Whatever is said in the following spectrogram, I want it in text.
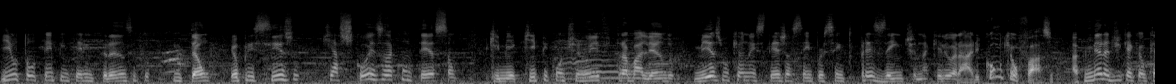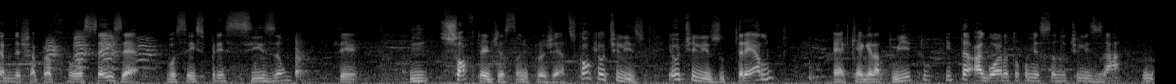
E eu estou o tempo inteiro em trânsito, então eu preciso que as coisas aconteçam, que minha equipe continue trabalhando, mesmo que eu não esteja 100% presente naquele horário. Como que eu faço? A primeira dica que eu quero deixar para vocês é: vocês precisam ter um software de gestão de projetos. Qual que eu utilizo? Eu utilizo o Trello, é, que é gratuito, e agora eu estou começando a utilizar o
